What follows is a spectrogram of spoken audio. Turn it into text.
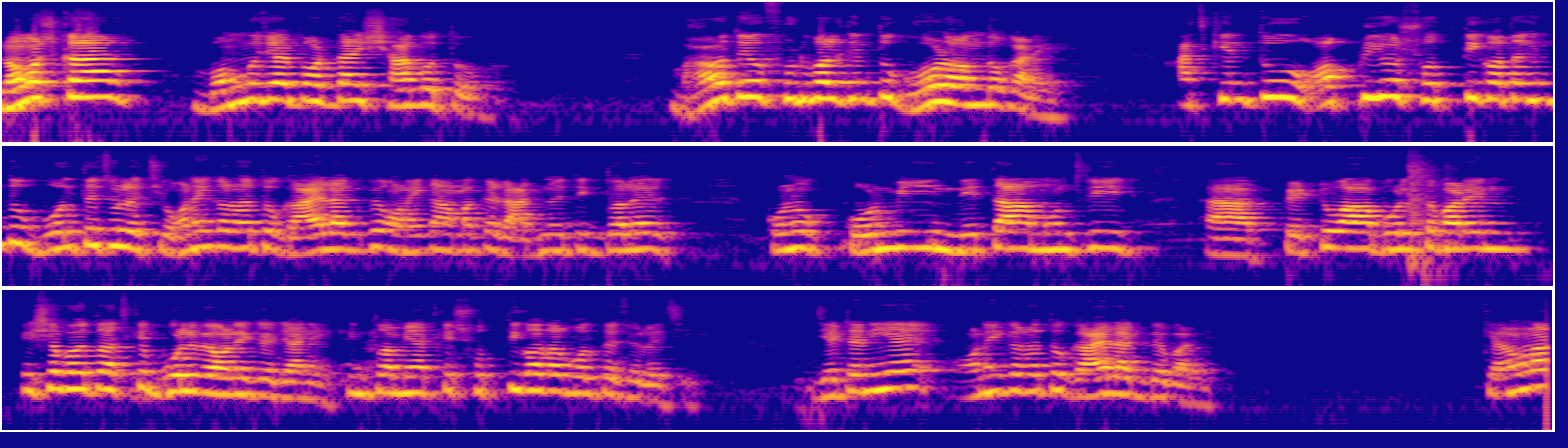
নমস্কার, বঙ্গজয় পর্দায় স্বাগত। ভারতীয় ফুটবল কিন্তু ঘোর অন্ধকারে। আজ কিন্তু অপ্রিয় সত্যি কথা কিন্তু বলতে চলেছি। অনেকের হয়তো গায়ে লাগবে, অনেকে আমাকে রাজনৈতিক দলের কোনো কর্মী, নেতা মন্ত্রীর পেটোয়া বলতে পারেন এইসব হয়তো আজকে বলবে, অনেকে জানি। কিন্তু আমি আজকে সত্যি কথা বলতে চলেছি, যেটা নিয়ে অনেকের হয়তো গায়ে লাগতে পারে। কেননা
